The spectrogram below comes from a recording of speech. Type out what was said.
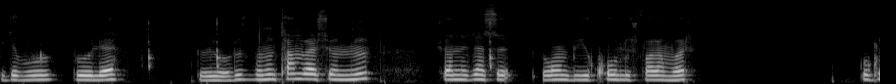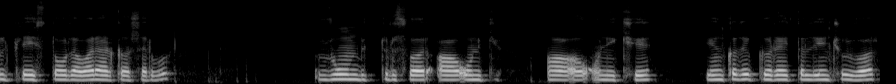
Bir de bu böyle görüyoruz. Bunun tam versiyonunu şu an nedense Zombie Colus falan var. Google Play Store'da var arkadaşlar bu. Zombicturus var. A12 A12 Yankıda Great Launcher var.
